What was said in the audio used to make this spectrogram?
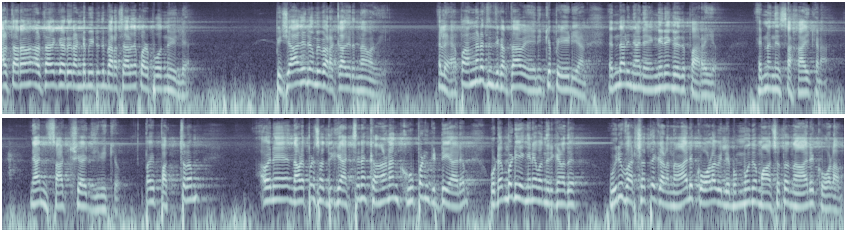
ആൾത്താറ ആൾത്താര കയറി രണ്ട് മീറ്ററിൽ നിന്ന് വിറച്ചാലും കുഴപ്പമൊന്നുമില്ല. പിശാചിന് മുമ്പിൽ വിറക്കാതിരുന്നാൽ മതി. അല്ലേ? അപ്പോൾ അങ്ങനെ ചിന്തി കർത്താവ് എനിക്ക് പേടിയാണ്. എന്നാലും ഞാൻ എങ്ങനെയെങ്കിലും ഇത് പറയും. എന്നെ നീ സഹായിക്കണം. ഞാൻ സാക്ഷിയായി ജീവിക്കും. അപ്പോൾ ഈ പത്രം അവനെ നമ്മളെപ്പോഴും ശ്രദ്ധിക്കുക അച്ഛനെ കാണാൻ കൂപ്പൺ കിട്ടിയാലും ഉടമ്പടി എങ്ങനെ വന്നിരിക്കണത്? ഒരു വർഷത്തേക്കാണ് നാല് കോളമില്ലേ മൂന്ന് മാസത്തെ നാല് കോളം.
